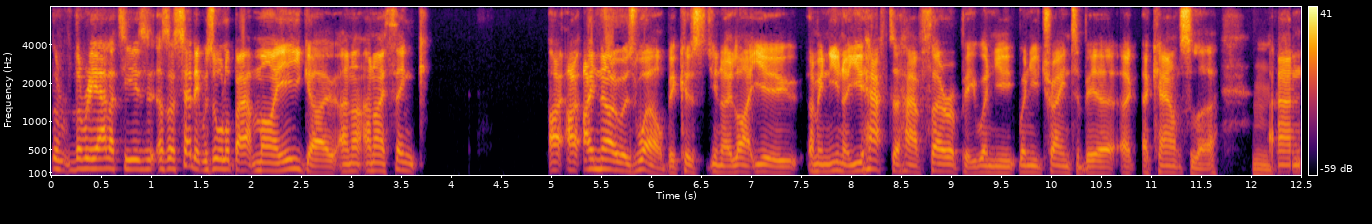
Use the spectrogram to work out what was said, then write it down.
the, the reality is, as I said, it was all about my ego, and I, and I think I, I know as well because you know, like you, I mean, you know, you have to have therapy when you when you train to be a, a, a counselor, mm. and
